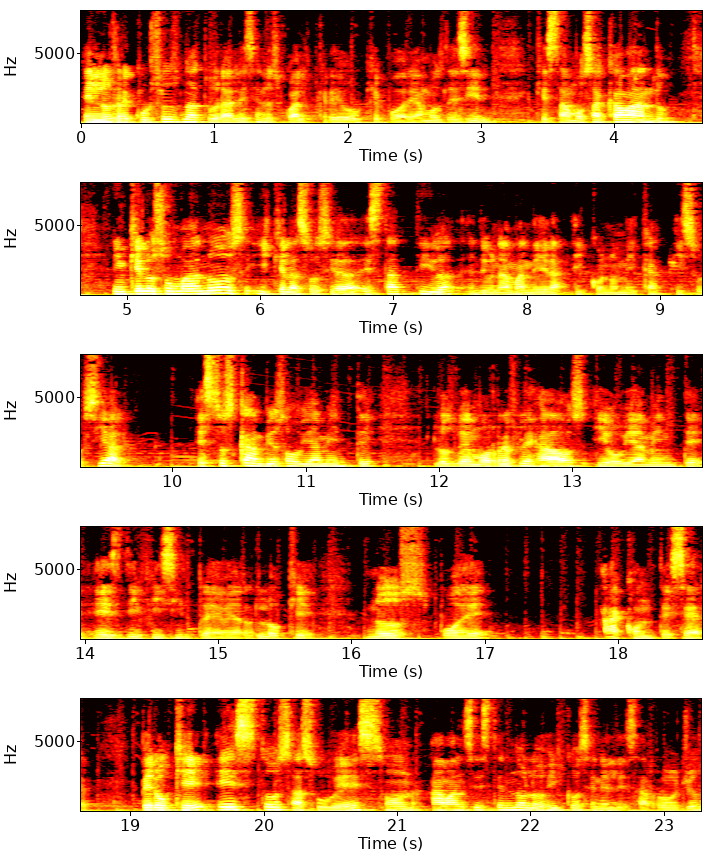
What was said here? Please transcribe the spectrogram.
en los recursos naturales en los cuales creo que podríamos decir que estamos acabando, en que los humanos y que la sociedad está activa de una manera económica y social. Estos cambios obviamente los vemos reflejados y obviamente es difícil prever lo que nos puede acontecer, pero que estos a su vez son avances tecnológicos en el desarrollo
